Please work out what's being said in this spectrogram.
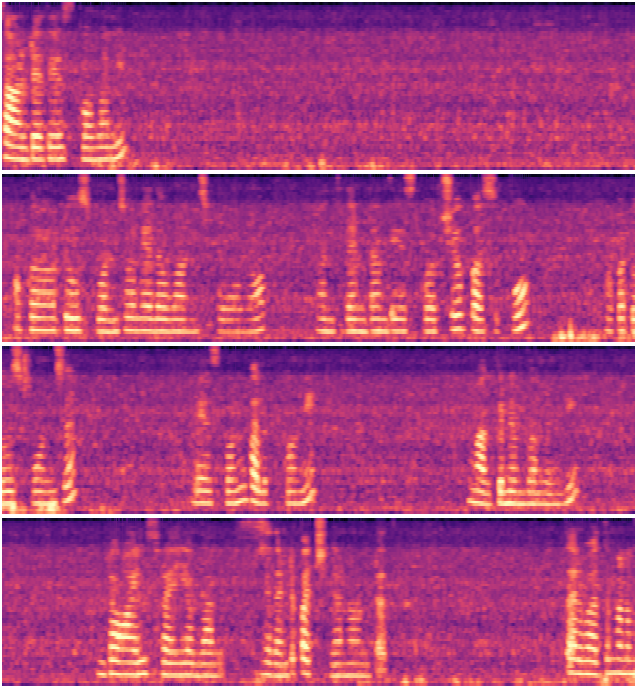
సాల్ట్ అయితే వేసుకోవాలి. ఒక టూ స్పూన్స్ లేదా వన్ స్పూన్ ఎంత తింటే అంత వేసుకోవచ్చు. పసుపు ఒక టూ స్పూన్స్ వేసుకొని కలుపుకొని మగ్గనివ్వాలండి. అంటే ఆయిల్ ఫ్రై అవ్వాలి లేదంటే పచ్చిగానే ఉంటుంది. తర్వాత మనం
